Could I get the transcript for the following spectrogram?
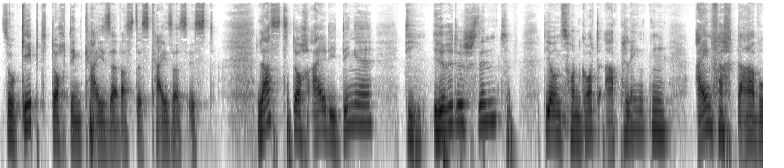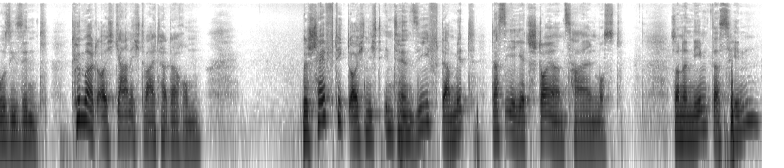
so gebt doch dem Kaiser, was des Kaisers ist. Lasst doch all die Dinge, die irdisch sind, die uns von Gott ablenken, einfach da, wo sie sind. Kümmert euch gar nicht weiter darum. Beschäftigt euch nicht intensiv damit, dass ihr jetzt Steuern zahlen müsst, sondern nehmt das hin,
